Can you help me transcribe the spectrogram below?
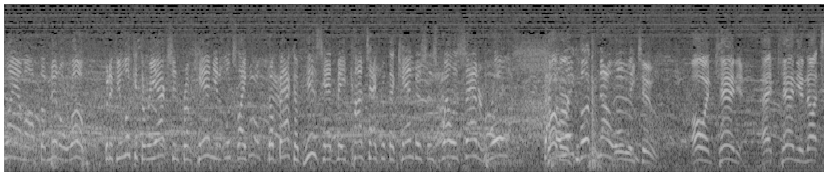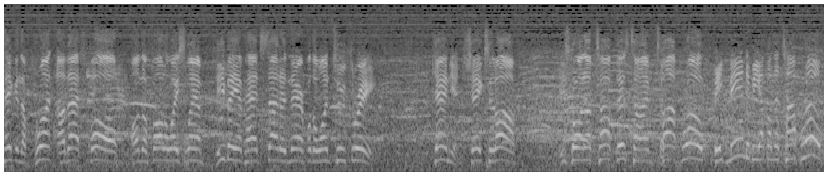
slam off the middle rope. But if you look at the reaction from Kanyon, it looks like the back of his head made contact with the canvas as well as Saturn. Roll. Got Cover. the leg hook. No, only two. Oh, and Kanyon. Had Kanyon not taken the brunt of that fall on the fall-away slam, he may have had Saturn there for the one, two, three. Kanyon shakes it off. He's going up top this time. Top rope. Big man to be up on the top rope.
